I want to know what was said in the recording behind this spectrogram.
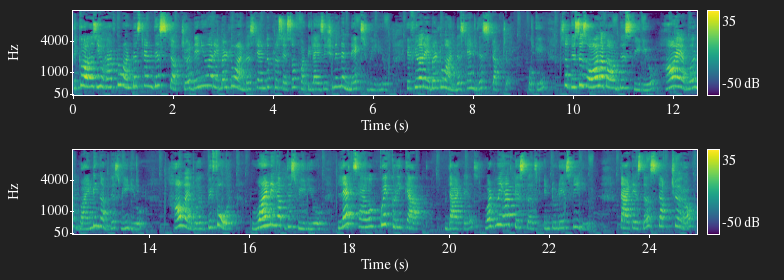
Because you have to understand this structure then you are able to understand the process of fertilization in the next video if you are able to understand this structure okay so this is all about this video however winding up this video however before winding up this video let's have a quick recap. That is what we have discussed in today's video. That is the structure of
